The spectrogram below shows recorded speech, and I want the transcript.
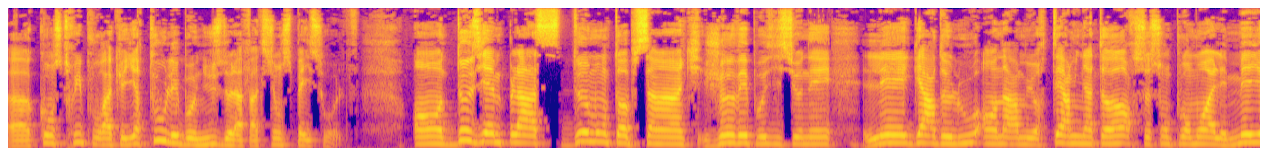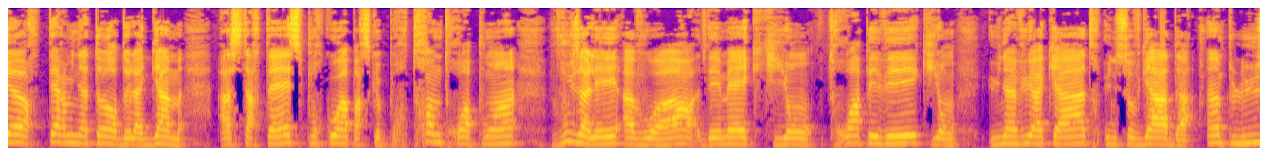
euh, construits pour accueillir tous les bonus de la faction Space Wolf. En deuxième place de mon top 5, je vais positionner les garde-loups en armure Terminator. Ce sont pour moi les meilleurs Terminator de la gamme Astartes. Pourquoi? Parce que pour 33 points, vous allez avoir des mecs qui ont 3 PV, qui ont une invue à 4, une sauvegarde à 1+,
